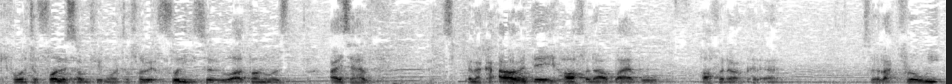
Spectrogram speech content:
if I wanted to follow something, I wanted to follow it fully. So what I've done was, I used to have like an hour a day, half an hour Bible, half an hour Quran. So like for a week,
